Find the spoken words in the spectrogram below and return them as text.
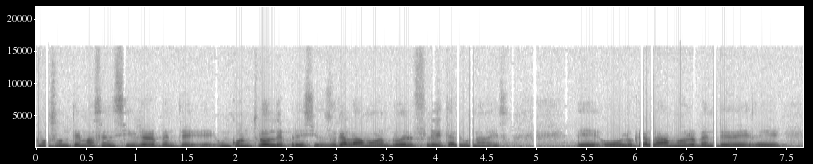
como son temas sensibles, de repente, un control de precios. Eso que hablábamos, por ejemplo, del flete alguna vez. o lo que hablábamos de repente de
